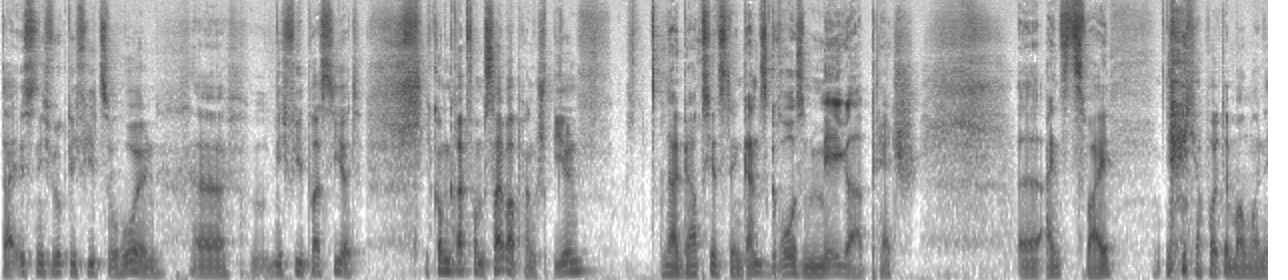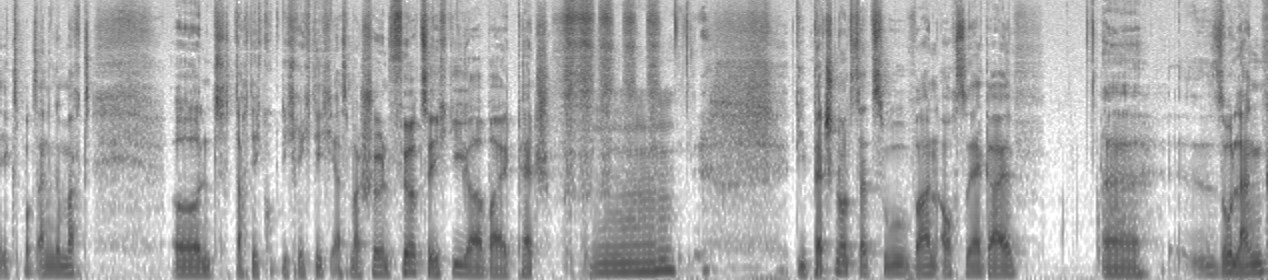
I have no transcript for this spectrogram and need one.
Da ist nicht wirklich viel zu holen. Äh, nicht viel passiert. Ich komme gerade vom Cyberpunk-Spielen. Da gab es jetzt den ganz großen Mega-Patch äh, 1.2. Ich habe heute Morgen meine Xbox angemacht und dachte, ich gucke nicht richtig. Erstmal schön 40 Gigabyte Patch. Mhm. Die Patch Notes dazu waren auch sehr geil. Äh, so lang,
